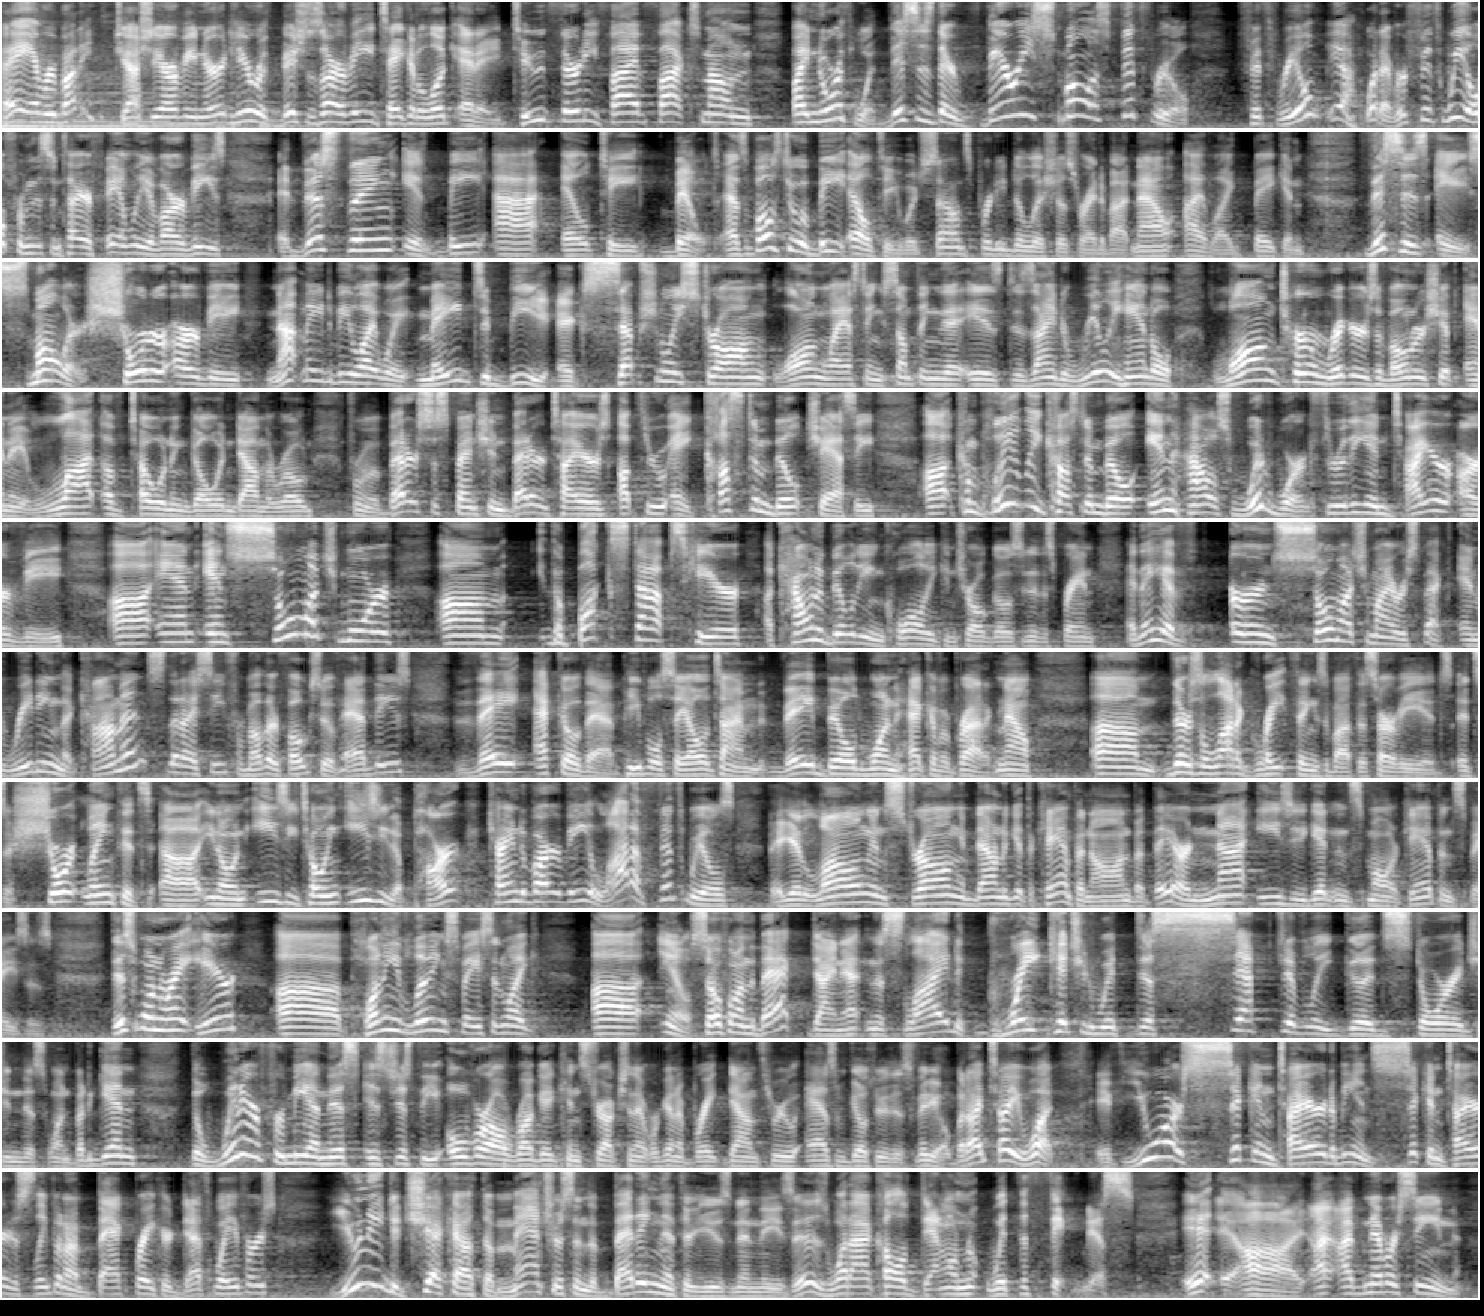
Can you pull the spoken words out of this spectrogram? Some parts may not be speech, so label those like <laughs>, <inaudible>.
Hey everybody, Josh the RV Nerd here with Bish's RV taking a look at a 235 Fox Mountain by Northwood. This is their very smallest fifth wheel fifth reel? Yeah, whatever. Fifth wheel from this entire <laughs> family of RVs. And this thing is B-I-L-T built, as opposed to a BLT, which sounds pretty delicious right about now. I like bacon. This is a smaller, shorter RV, not made to be lightweight, made to be exceptionally strong, long-lasting, something that is designed to really handle long-term rigors of ownership and a lot of towing and going down the road from a better suspension, better tires, up through a custom-built chassis, uh, completely custom-built in-house woodwork through the entire RV, uh, and and so much more. Um, the buck stops here. Accountability and quality control goes into this brand, and they have earned so much of my respect. And reading the comments that I see from other folks who have had these, they echo that. People say all the time they build one heck of a product. Now. Um, there's a lot of great things about this RV. It's it's a short length. It's uh, you know an easy towing, easy to park kind of RV. A lot of fifth wheels they get long and strong and down to get the camping on, but they are not easy to get in smaller camping spaces. This one right here, uh, plenty of living space and like uh, you know, sofa on the back, dinette in the slide, great kitchen with deceptively good storage in this one. But again, the winner for me on this is just the overall rugged construction that we're gonna break down through as we go through this video. But I tell you what, if you are sick and tired of being sick and tired of sleeping on backbreaker death wafers, you need to check out the mattress and the bedding that they're using in these. It is what I call down with the thickness. It, uh, I, I've never seen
